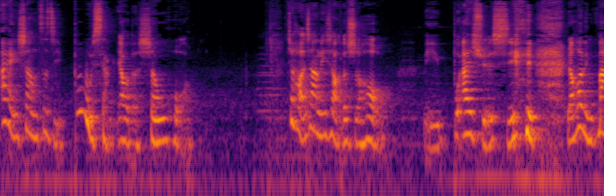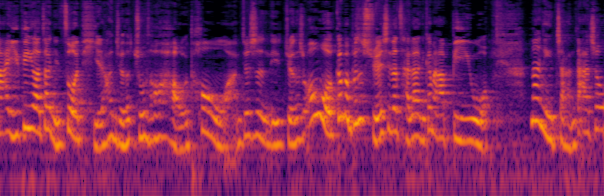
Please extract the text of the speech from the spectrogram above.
爱上自己不想要的生活，就好像你小的时候你不爱学习，然后你妈一定要叫你做题，然后你觉得猪头好痛啊，就是你觉得说哦我根本不是学习的材料，你干嘛要逼我？那你长大之后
